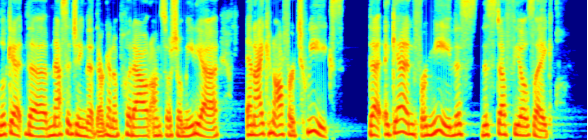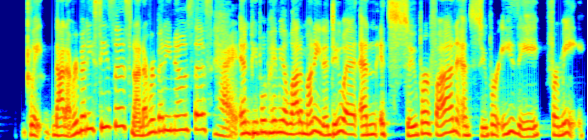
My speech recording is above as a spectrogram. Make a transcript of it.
look at the messaging that they're going to put out on social media. And i can offer tweaks that again for me this this stuff feels like wait, not everybody sees this, not everybody knows this. Right. And people pay me a lot of money to do it. And it's super fun and super easy for me.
